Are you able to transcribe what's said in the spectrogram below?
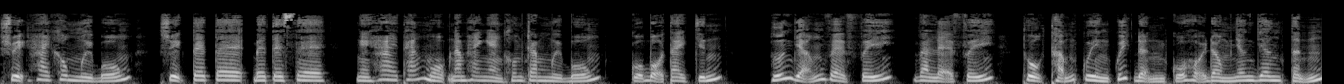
Suyệt 2014 Suyệt TT BTC ngày 2 tháng 1 năm 2014 của Bộ Tài chính hướng dẫn về phí và lệ phí thuộc thẩm quyền quyết định của Hội đồng Nhân dân tỉnh,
